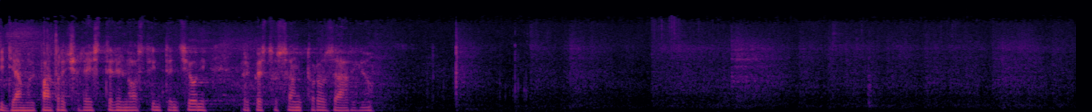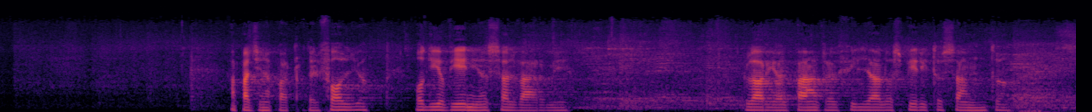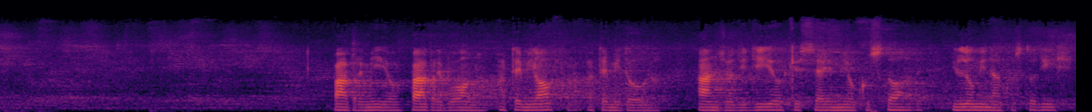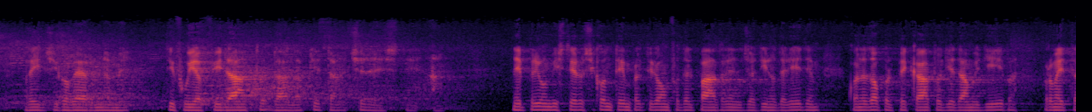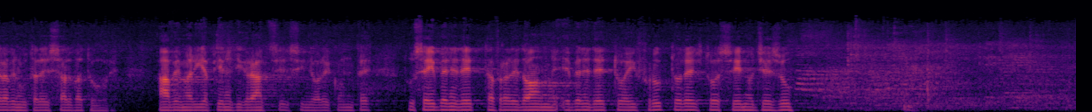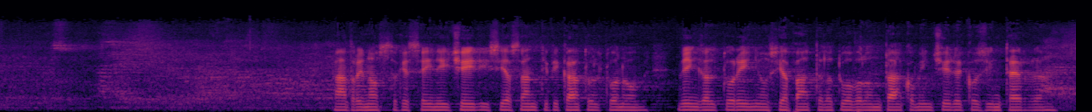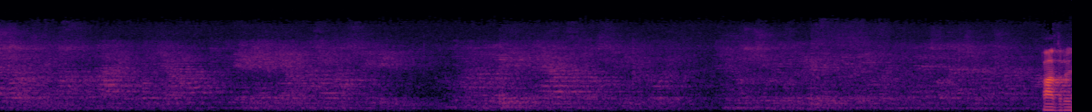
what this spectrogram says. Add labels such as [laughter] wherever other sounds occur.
Affidiamo al Padre Celeste le nostre intenzioni per questo Santo Rosario. A pagina 4 del foglio, O Dio vieni a salvarmi. Gloria al Padre, al Figlio e allo Spirito Santo Padre mio, Padre buono, a te mi offro, a te mi dono. Angelo di Dio che sei il mio custode, illumina, custodisci, reggi, governa me. Ti fui affidato dalla pietà celeste. Amen. Nel primo mistero si contempla il trionfo del Padre nel giardino dell'Eden, quando dopo il peccato di Adamo e di Eva promette la venuta del Salvatore. Ave Maria, piena di grazia, il Signore è con te. Tu sei benedetta fra le donne e benedetto è il frutto del tuo seno, Gesù. Padre nostro che sei nei cieli, sia santificato il tuo nome, venga il tuo regno, sia fatta la tua volontà come in cielo e così in terra. Padre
